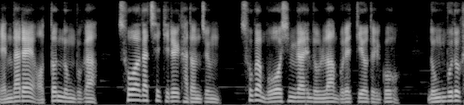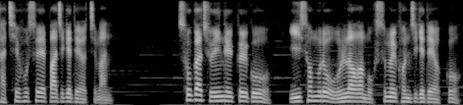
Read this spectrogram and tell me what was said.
옛날에 어떤 농부가 소와 같이 길을 가던 중 소가 무엇인가에 놀라 물에 뛰어들고 농부도 같이 호수에 빠지게 되었지만 소가 주인을 끌고 이 섬으로 올라와 목숨을 건지게 되었고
